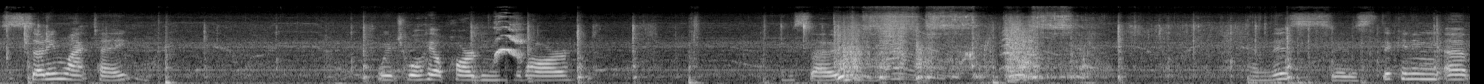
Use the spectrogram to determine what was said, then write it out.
sodium lactate which will help harden the bar the. And this is thickening up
